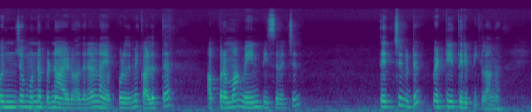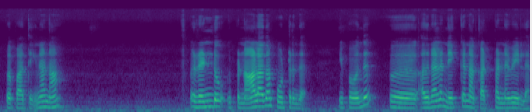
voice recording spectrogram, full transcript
கொஞ்சம் முன்ன பின்ன ஆகிடும் அதனால் நான் எப்பொழுதுமே கழுத்தை அப்புறமா மெயின் பீஸை வச்சு தைச்சிக்கிட்டு வெட்டி திருப்பிக்கலாங்க. இப்போ பார்த்தீங்கன்னா நான் ரெண்டும் இப்போ நாலாக தான் போட்டிருந்தேன். இப்போ வந்து அதனால் நெக்கை நான் கட் பண்ணவே இல்லை.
